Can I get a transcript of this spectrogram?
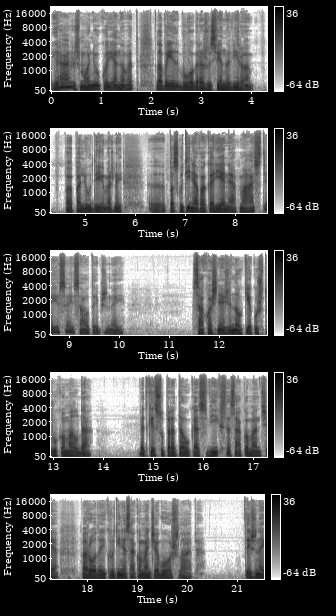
yra žmonių, kurie, nu, vat, labai buvo gražus vieno vyro paliūdėjimą, žinai, paskutinę vakarienę apmastė jisai savo, taip, žinai. Sako, aš nežinau, kiek užtruko malda Bet kai supratau, kas vyksta, sako, man čia parodo į krūtinę, sako, man čia buvo šlapia. Tai žinai,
